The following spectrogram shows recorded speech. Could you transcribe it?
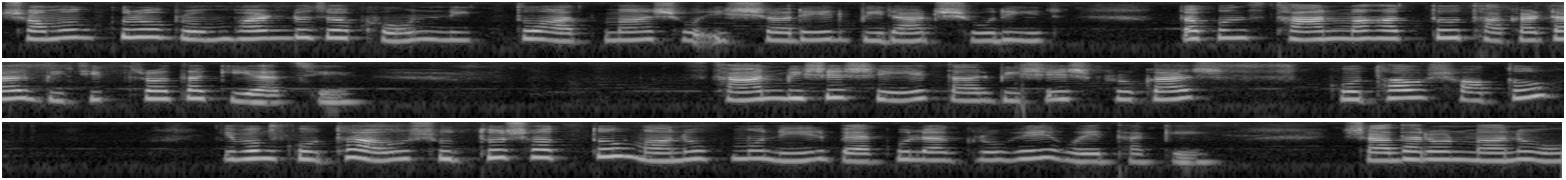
সমগ্র ব্রহ্মাণ্ড যখন নিত্য আত্মা ঈশ্বরের বিরাট শরীর, তখন স্থান মাহাত্ম থাকাটার বিচিত্রতা কি আছে? স্থান বিশেষে তার বিশেষ প্রকাশ কোথাও শত এবং কোথাও শুদ্ধ সত্য মানব মনের ব্যাকুল আগ্রহে হয়ে থাকে। সাধারণ মানব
